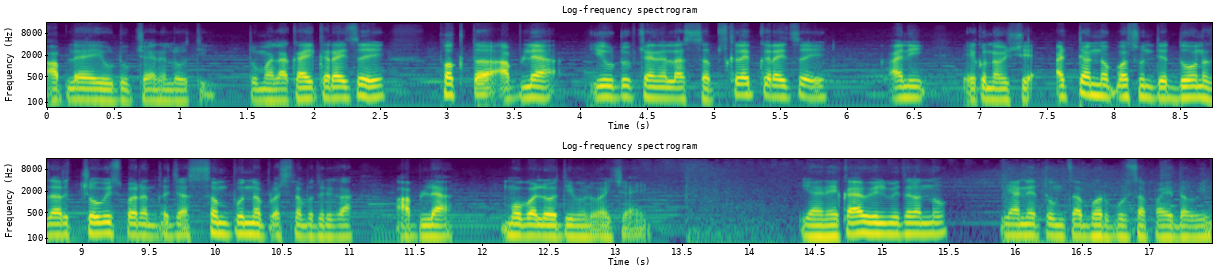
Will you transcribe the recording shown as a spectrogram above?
आपल्या यूट्यूब चॅनलवरती तुम्हाला काय करायचं आहे फक्त आपल्या यूट्यूब चॅनलला सबस्क्राईब करायचं आहे आणि एकोणावीसशे अठ्ठ्याण्णवपासून ते दोन हजार चोवीसपर्यंतच्या संपूर्ण प्रश्नपत्रिका आपल्या मोबाईलवरती मिळवायची आहे. याने काय होईल मित्रांनो? याने तुमचा भरपूरचा फायदा होईल.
